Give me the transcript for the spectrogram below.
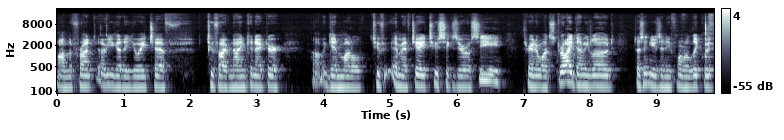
On the front, oh, you got a UHF 259 connector. Um, again, model 2, MFJ 260C, 300 watts dry dummy load, doesn't use any form of liquid.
